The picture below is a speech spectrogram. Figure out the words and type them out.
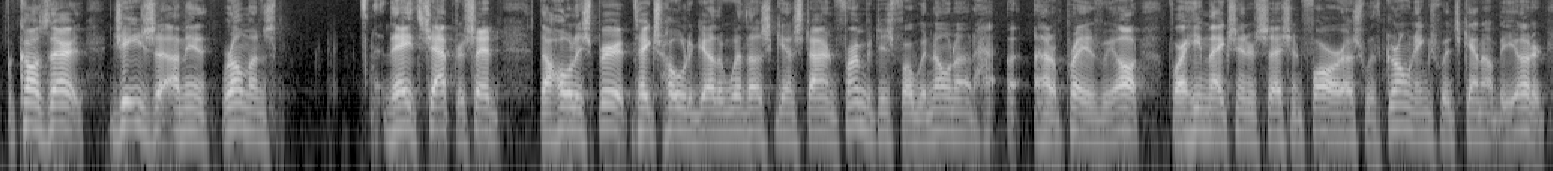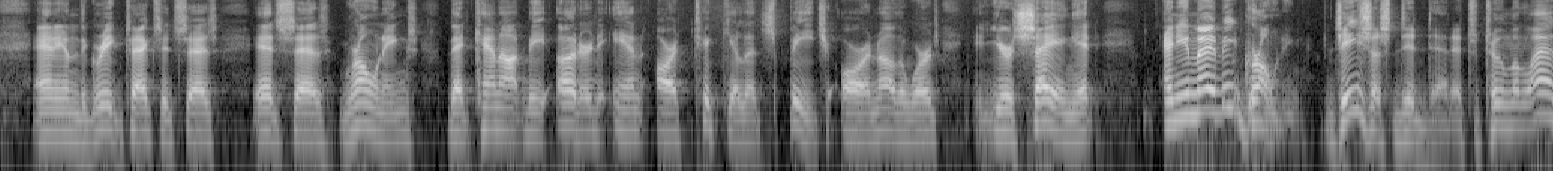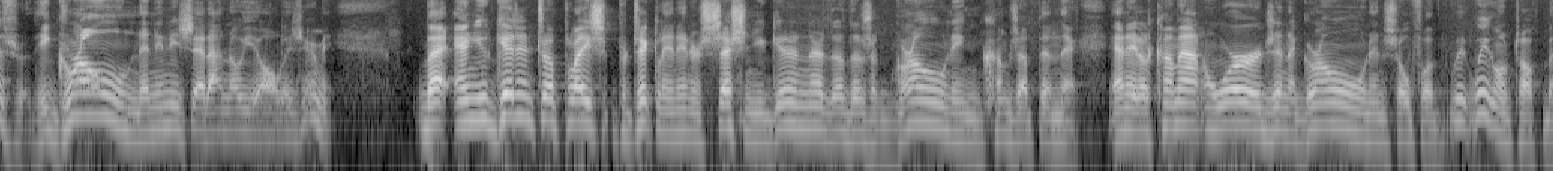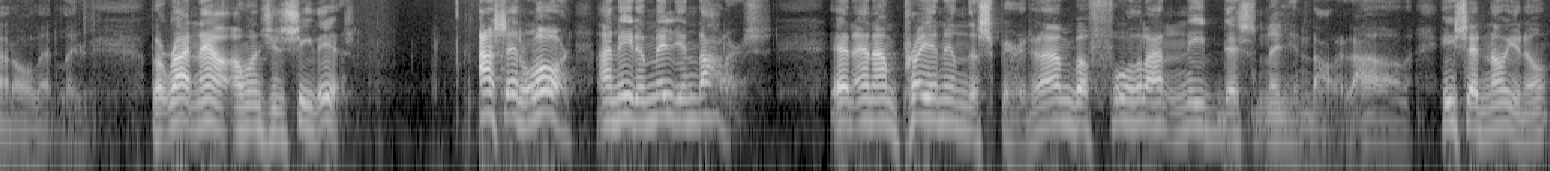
Because there, Jesus, I mean, Romans, the eighth chapter said, the Holy Spirit takes hold together with us against our infirmities, for we know not how to pray as we ought, for he makes intercession for us with groanings which cannot be uttered. And in the Greek text, it says, it says groanings that cannot be uttered in articulate speech, or in other words, you're saying it and you may be groaning. Jesus did that at the tomb of Lazarus. He groaned and then he said, I know you always hear me. But and you get into a place, particularly in intercession, you get in there, there's a groaning comes up in there, and it'll come out in words and a groan and so forth. We, we're going to talk about all that later. But right now, I want you to see this. I said, Lord, I need a million dollars. And, and I'm praying in the Spirit, and I'm before the I need this million dollars. Oh. He said, No, you don't.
